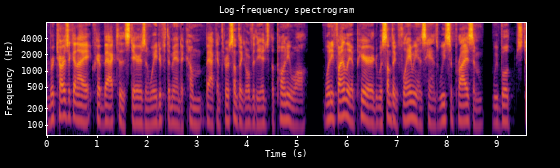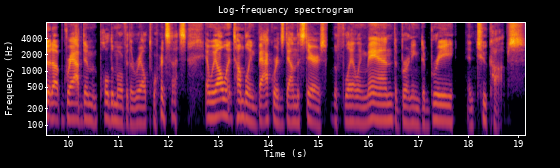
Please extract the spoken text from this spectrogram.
Riktarzik and I crept back to the stairs and waited for the man to come back and throw something over the edge of the pony wall. When he finally appeared with something flaming in his hands, we surprised him. We both stood up, grabbed him, and pulled him over the rail towards us. And we all went tumbling backwards down the stairs the flailing man, the burning debris, and two cops.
